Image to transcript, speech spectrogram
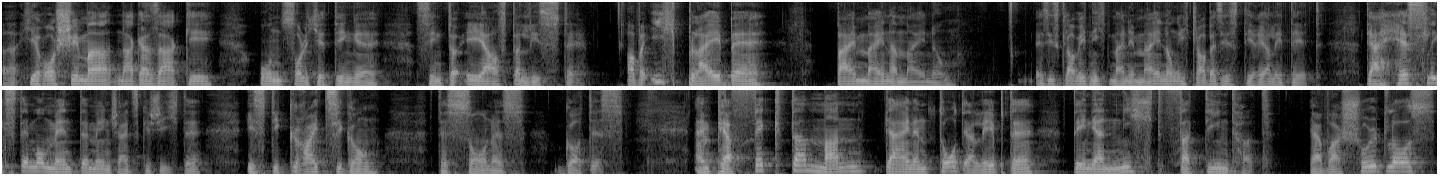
äh, Hiroshima, Nagasaki und solche Dinge sind da eher auf der Liste. Aber ich bleibe bei meiner Meinung. Es ist, glaube ich, nicht meine Meinung, ich glaube, es ist die Realität. Der hässlichste Moment der Menschheitsgeschichte ist die Kreuzigung des Sohnes Gottes. Ein perfekter Mann, der einen Tod erlebte, den er nicht verdient hat. Er war schuldlos,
